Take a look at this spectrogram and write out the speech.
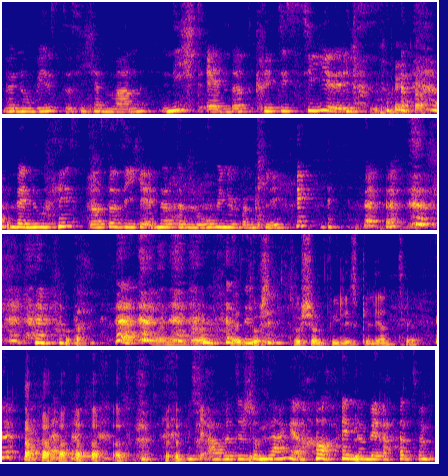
wenn du willst, dass sich ein Mann nicht ändert, kritisiere ihn. Ja. wenn du willst, dass er sich ändert, dann lob ihn über den Klee. du, hast schon vieles gelernt. Ja. ich arbeite schon lange auch in der Beratung.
